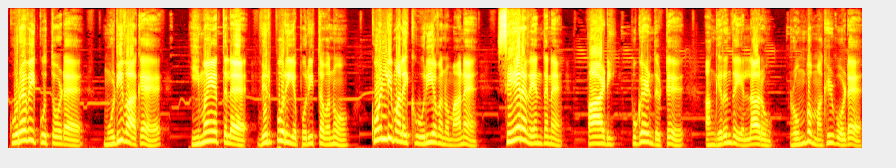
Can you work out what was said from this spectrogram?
குறவை கூத்தோட முடிவாக இமயத்துல விற்பொரிய பொறித்தவனும் கொல்லிமலைக்கு உரியவனுமான சேரவேந்தனை பாடி புகழ்ந்துட்டு அங்கிருந்த எல்லாரும் ரொம்ப மகிழ்வோட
